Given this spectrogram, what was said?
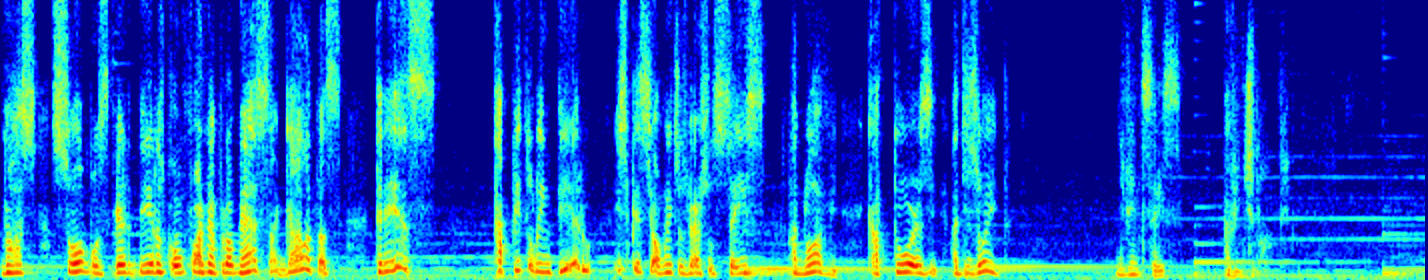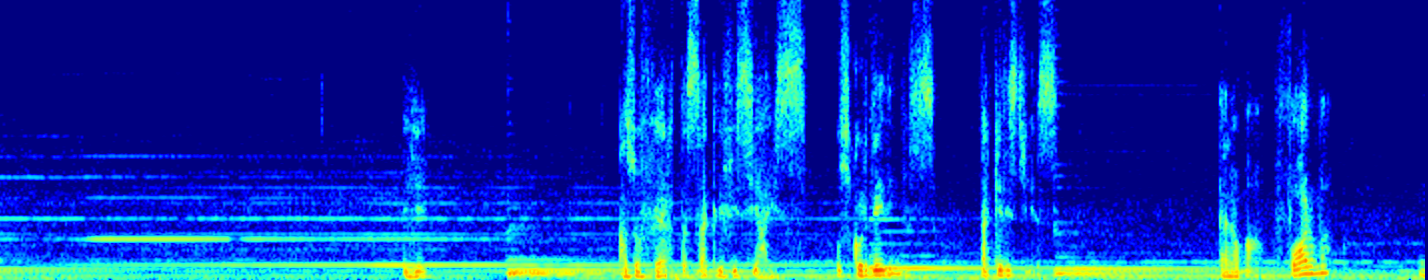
nós somos herdeiros conforme a promessa. Gálatas 3, capítulo inteiro, especialmente os versos 6 a 9, 14 a 18, de 26 a 29. E as ofertas sacrificiais, os cordeirinhos, naqueles dias, era uma forma um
